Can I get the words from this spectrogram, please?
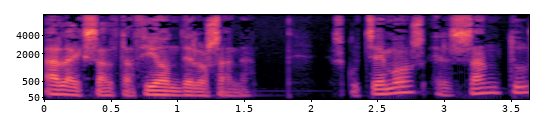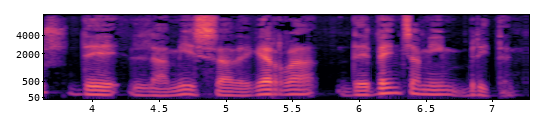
a la exaltación de Osana. Escuchemos el Santus de la Misa de Guerra de Benjamin Britten.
